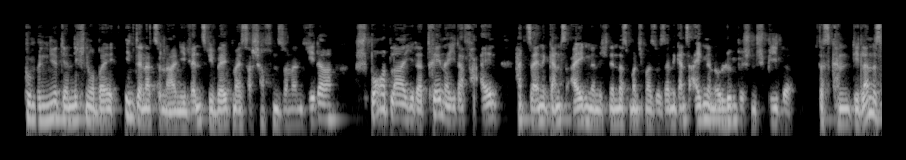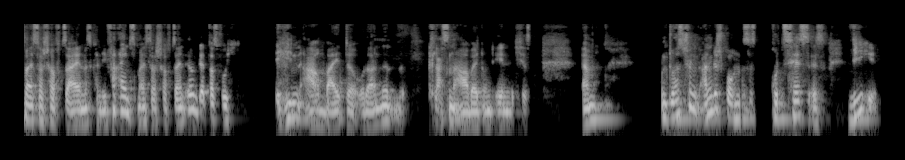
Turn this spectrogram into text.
kombiniert ja nicht nur bei internationalen Events wie Weltmeisterschaften, sondern jeder Sportler, jeder Trainer, jeder Verein hat seine ganz eigenen, ich nenne das manchmal so, seine ganz eigenen Olympischen Spiele. Das kann die Landesmeisterschaft sein, das kann die Vereinsmeisterschaft sein, irgendetwas, wo ich hinarbeite oder eine Klassenarbeit und ähnliches. Ähm, und du hast schon angesprochen, dass es ein Prozess ist. Wie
